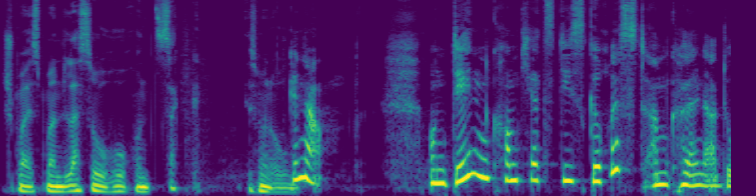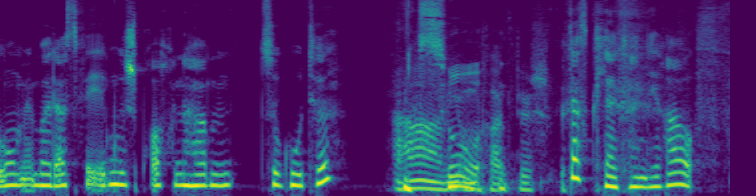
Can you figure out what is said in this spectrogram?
schmeißt man Lasso hoch und zack, ist man oben. Genau. Und denen kommt jetzt dieses Gerüst am Kölner Dom, über das wir eben gesprochen haben, zugute. Ah, so. wie unpraktisch. Das klettern die rauf.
